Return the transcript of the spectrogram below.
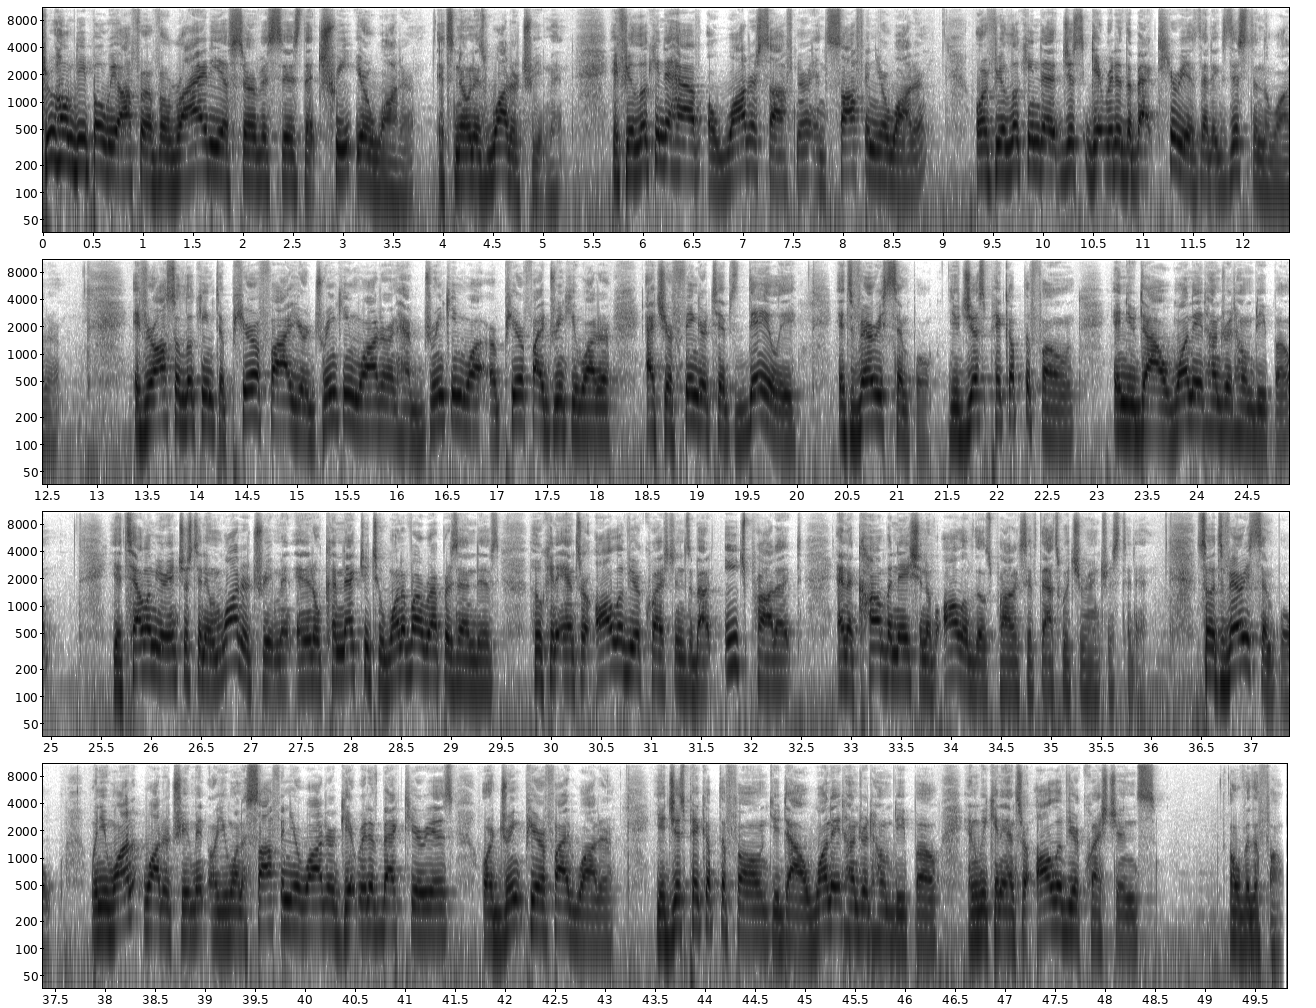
Through Home Depot, we offer a variety of services that treat your water. It's known as water treatment. If you're looking to have a water softener and soften your water, or if you're looking to just get rid of the bacteria that exist in the water, if you're also looking to purify your drinking water and have drinking water or purified drinking water at your fingertips daily, it's very simple. You just pick up the phone and you dial 1-800 Home Depot. You tell them you're interested in water treatment and it'll connect you to one of our representatives who can answer all of your questions about each product and a combination of all of those products if that's what you're interested in. So it's very simple. When you want water treatment or you want to soften your water, get rid of bacteria, or drink purified water, you just pick up the phone, you dial 1-800 Home Depot, and we can answer all of your questions over the phone.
